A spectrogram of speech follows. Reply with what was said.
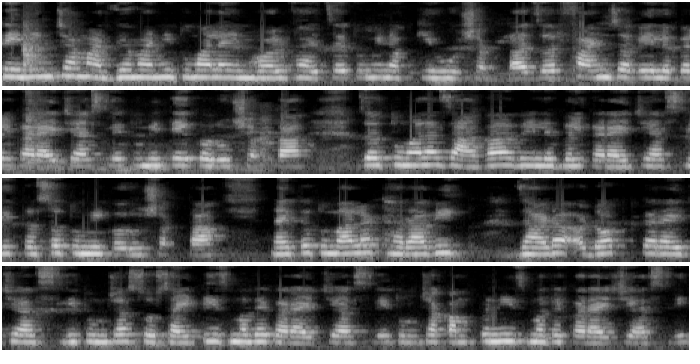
ट्रेनिंगच्या माध्यमाने तुम्हाला इन्व्हॉल्व्ह आहे तुम्ही नक्की होऊ शकता. जर फंड्स अवेलेबल करायचे असले तुम्ही ते करू शकता. जर तुम्हाला जागा अवेलेबल करायची असली तसं तुम्ही करू शकता. नाहीतर तुम्हाला ठराविक झाडं अडॉप्ट करायची असली तुमच्या सोसायटीजमध्ये करायची असली तुमच्या कंपनीजमध्ये करायची असली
